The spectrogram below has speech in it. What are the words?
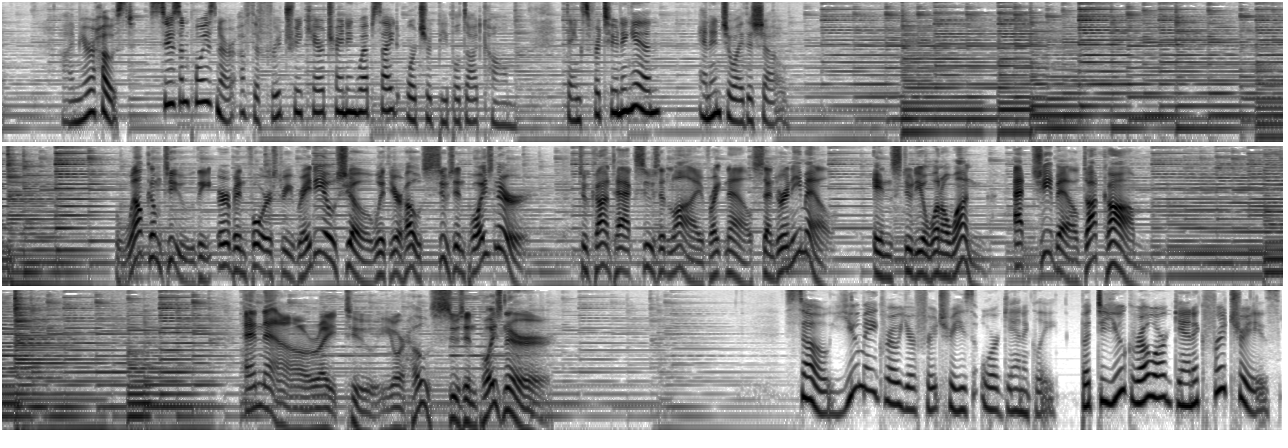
I'm your host, Susan Poisner of the Fruit Tree Care Training website, orchardpeople.com. Thanks for tuning in and enjoy the show. Welcome to the Urban Forestry Radio Show with your host, Susan Poisner. To contact Susan live right now, send her an email in studio101 at gmail.com. And now, right to your host, Susan Poisner. So, you may grow your fruit trees organically, but do you grow organic fruit trees?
